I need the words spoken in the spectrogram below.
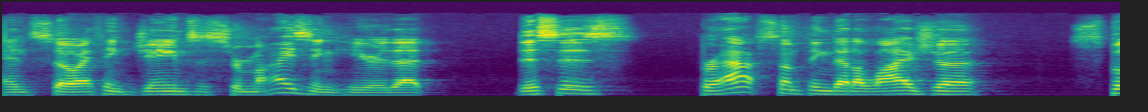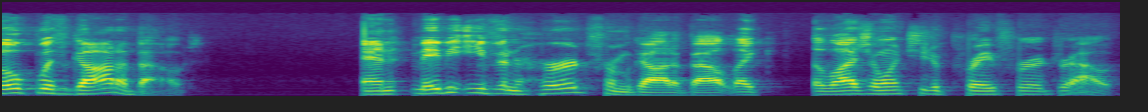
And so I think James is surmising here that this is perhaps something that Elijah spoke with God about and maybe even heard from God about. Like, Elijah, I want you to pray for a drought.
